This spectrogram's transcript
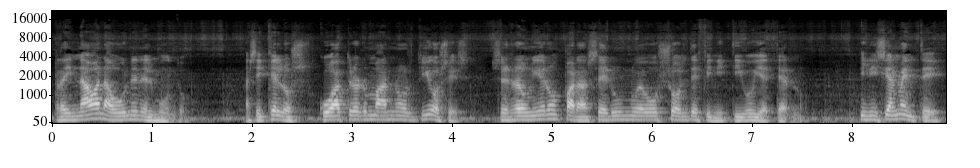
reinaban aún en el mundo, así que los cuatro hermanos dioses se reunieron para hacer un nuevo sol definitivo y eterno. Inicialmente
